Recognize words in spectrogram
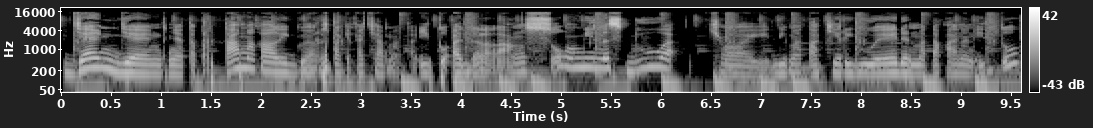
Jeng jeng ternyata pertama kali gue harus pakai kacamata itu adalah langsung minus dua coy. Di mata kiri gue dan mata kanan itu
